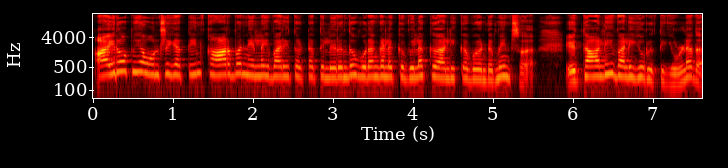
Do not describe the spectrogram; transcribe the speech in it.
ஐரோப்பிய ஒன்றியத்தின் கார்பன் எல்லை வரி திட்டத்திலிருந்து உரங்களுக்கு விலக்கு அளிக்க வேண்டும் என்று இத்தாலி வலியுறுத்தியுள்ளது.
